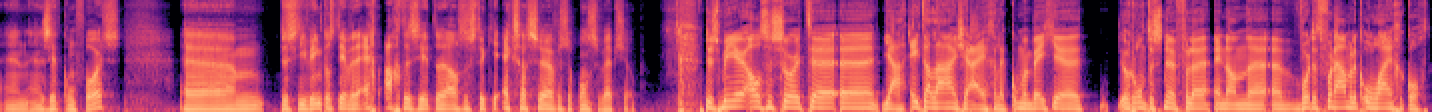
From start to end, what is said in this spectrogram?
en, en zitcomforts. Um, dus die winkels die hebben er echt achter zitten als een stukje extra service op onze webshop. Dus meer als een soort ja, etalage eigenlijk. Om een beetje rond te snuffelen. En dan wordt het voornamelijk online gekocht.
